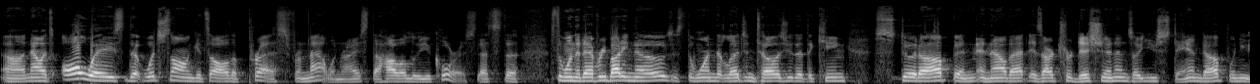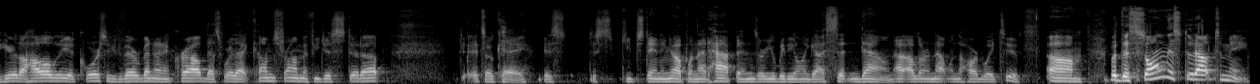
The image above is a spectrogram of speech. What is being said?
Uh, now, it's always that which song gets all the press from that one, right? It's the Hallelujah chorus. That's the, it's the one that everybody knows. It's the one that legend tells you that the king stood up, and, and now that is our tradition. And so you stand up when you hear the Hallelujah chorus. If you've ever been in a crowd, that's where that comes from. If you just stood up, it's okay. Just just keep standing up when that happens, or you'll be the only guy sitting down. I, I learned that one the hard way too. Um, but the song that stood out to me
